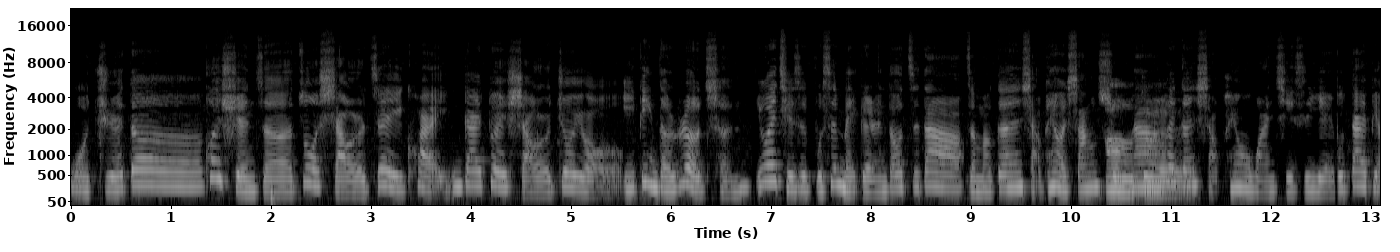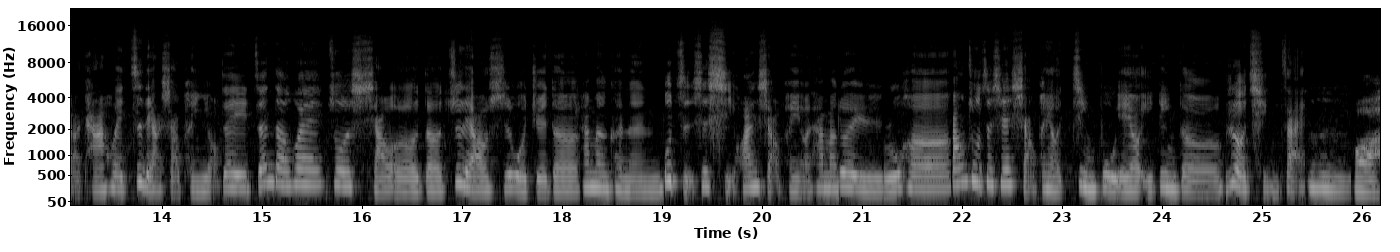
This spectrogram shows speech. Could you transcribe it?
我觉得会选择做小儿这一块，应该对小儿就有一定的热忱，因为其实不是每个人都知道怎么跟小朋友相处。嗯那会跟小朋友玩，其实也不代表他会治疗小朋友。所以真的会做小儿的治疗师，我觉得他们可能不只是喜欢小朋友，他们对于如何帮助这些小朋友进步，也有一定的热情在。嗯，哇，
